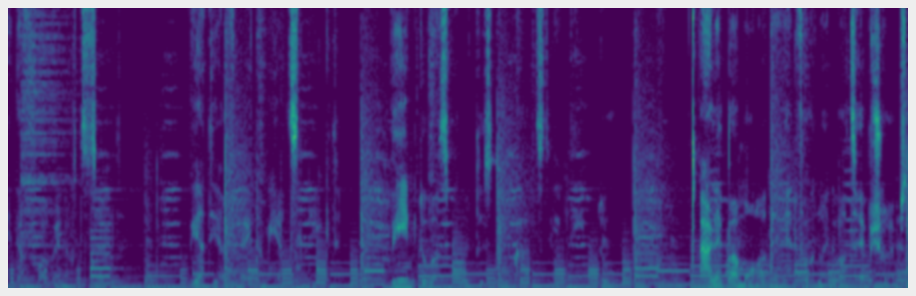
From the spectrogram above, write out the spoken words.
in der Vorweihnachtszeit, wer dir vielleicht am Herzen liegt, wem du was Gutes tun kannst, indem du alle paar Monate einfach nur in WhatsApp schreibst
